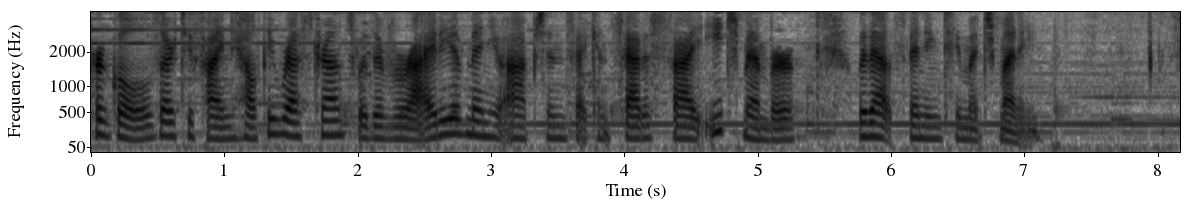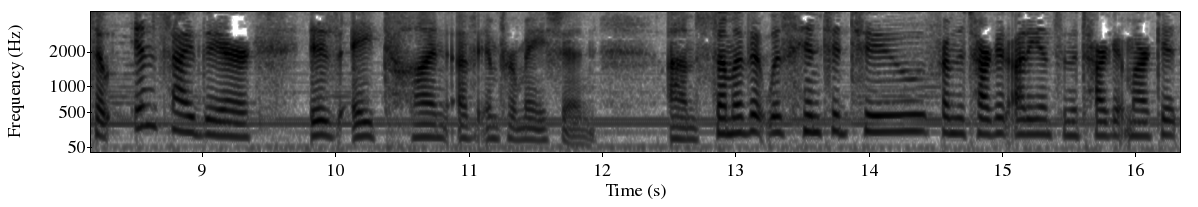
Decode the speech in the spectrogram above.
Her goals are to find healthy restaurants with a variety of menu options that can satisfy each member without spending too much money. So, inside there is a ton of information. Um, some of it was hinted to from the target audience and the target market.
